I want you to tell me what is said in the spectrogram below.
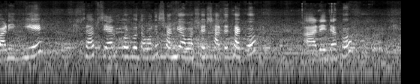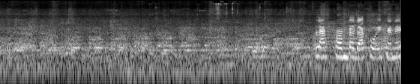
বাড়ি গিয়ে সব শেয়ার করব তোমাদের সঙ্গে অবশ্যই সাথে থাকো। আর এই দেখো প্ল্যাটফর্মটা দেখো এখানে।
